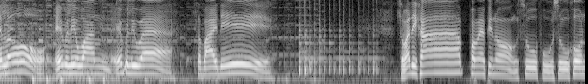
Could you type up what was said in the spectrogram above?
Hello everyone everywhere สบายดี สวัสดีครับพ่อแม่พี่น้อง สู้ผู้สู้คน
